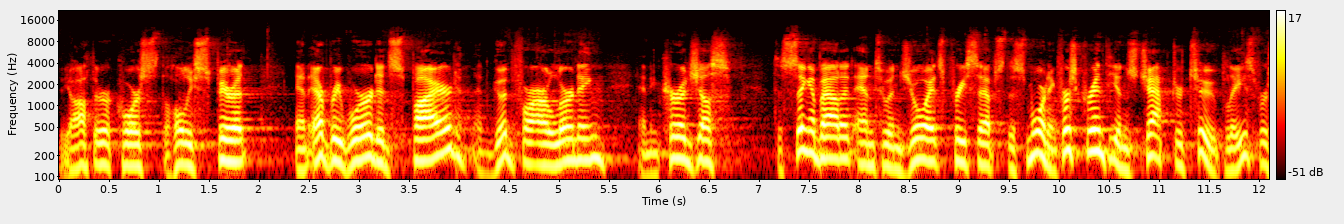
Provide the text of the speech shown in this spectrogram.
The author, of course, the Holy Spirit, and every word inspired and good for our learning and encourage us to sing about it and to enjoy its precepts this morning. 1 Corinthians chapter 2, please. 1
